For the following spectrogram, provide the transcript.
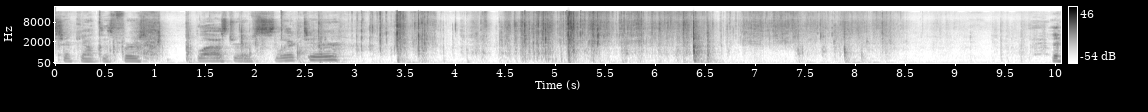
Let's check out this first blaster of select here.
